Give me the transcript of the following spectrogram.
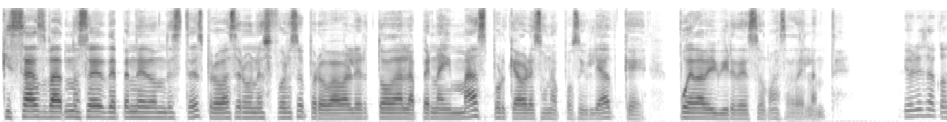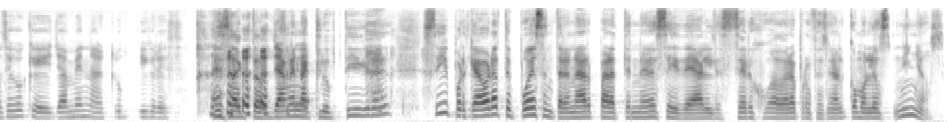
quizás va, no sé, depende de dónde estés, pero va a ser un esfuerzo, pero va a valer toda la pena y más porque ahora es una posibilidad que pueda vivir de eso más adelante. Yo les aconsejo que llamen al Club Tigres. Exacto, llamen a Club Tigres. Sí, porque ahora te puedes entrenar para tener ese ideal de ser jugadora profesional como los niños.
